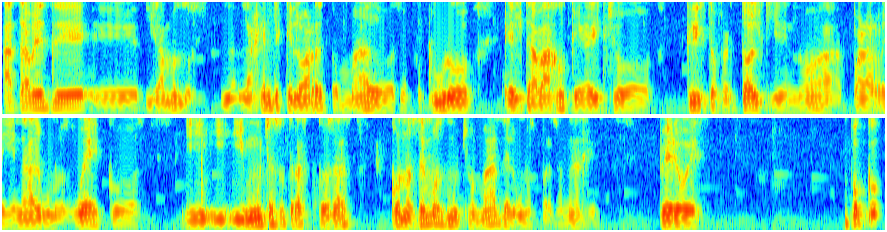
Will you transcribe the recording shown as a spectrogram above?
a través de, eh, digamos, los, la, gente que lo ha retomado hacia el futuro, el trabajo que ha hecho Christopher Tolkien, ¿no? para rellenar algunos huecos y, y, muchas otras cosas, conocemos mucho más de algunos personajes, pero es un poco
